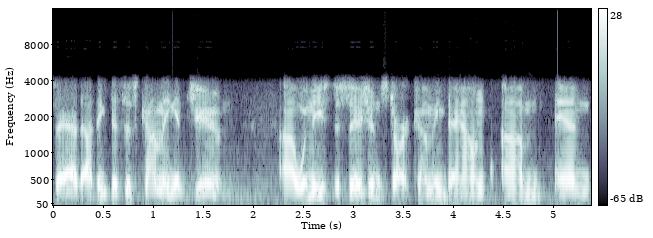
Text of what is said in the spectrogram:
said I think this is coming in June uh, when these decisions start coming down. Um, and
